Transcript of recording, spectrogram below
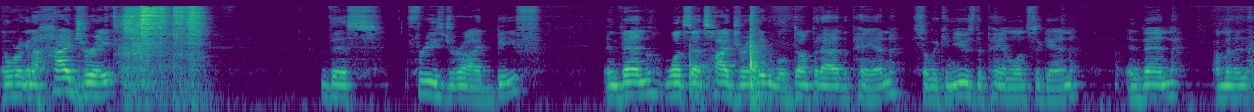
And we're going to hydrate this freeze-dried beef. And then once that's hydrated, we'll dump it out of the pan so we can use the pan once again. And then I'm gonna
